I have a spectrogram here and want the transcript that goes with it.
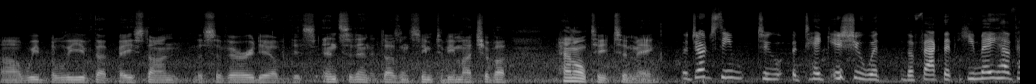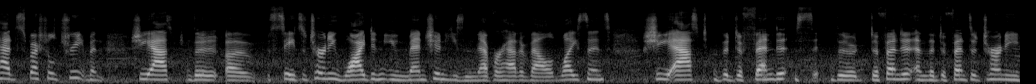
Uh, we believe that based on the severity of this incident, it doesn't seem to be much of a penalty to me. The judge seemed to take issue with the fact that he may have had special treatment. She asked the uh, state's attorney, "Why didn't you mention he's never had a valid license?" She asked the defendant, the defendant and the defense attorney,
